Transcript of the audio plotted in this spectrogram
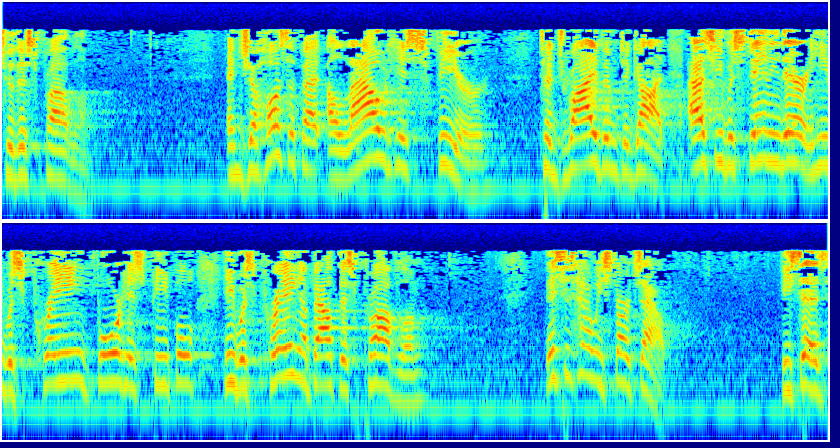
to this problem. And Jehoshaphat allowed his fear to drive him to God. As he was standing there and he was praying for his people, he was praying about this problem. This is how he starts out. He says,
